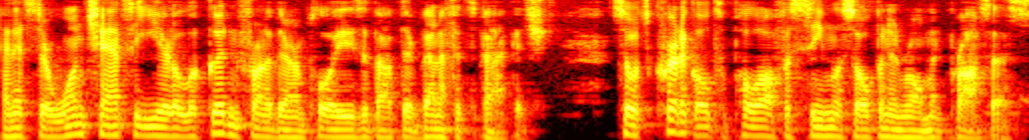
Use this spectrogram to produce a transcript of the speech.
and it's their one chance a year to look good in front of their employees about their benefits package. So it's critical to pull off a seamless open enrollment process.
